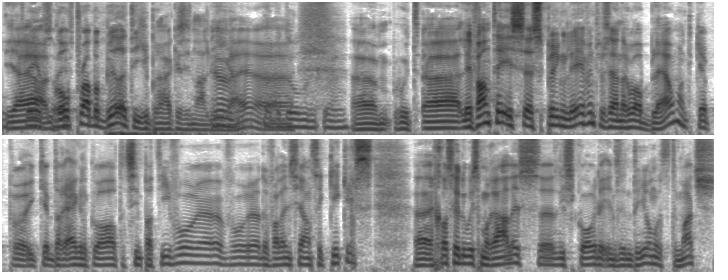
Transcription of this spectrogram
Ja, goal probability gebruiken ze in La Liga. Ja, hè. dat Eh, bedoelde ik, ja. Ehm, goed, Eh, Levante is eh, springlevend. We zijn er wel blij om, want ik heb, ik heb daar eigenlijk wel altijd sympathie voor, voor de Valenciaanse kikkers. José Luis Morales die scoorde in zijn 300ste match.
